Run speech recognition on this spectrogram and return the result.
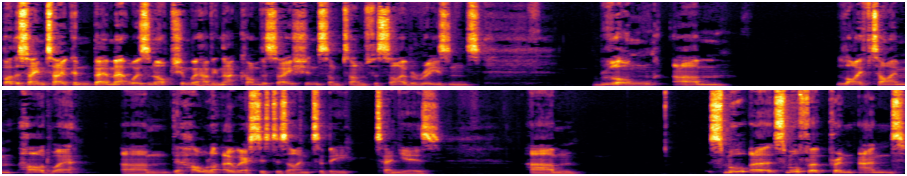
by the same token, bare metal is an option. We're having that conversation sometimes for cyber reasons. Long um, lifetime hardware. Um, the whole OS is designed to be 10 years. Um, small, uh, small footprint, and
